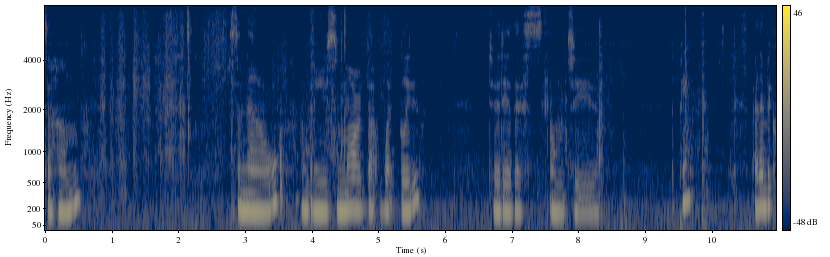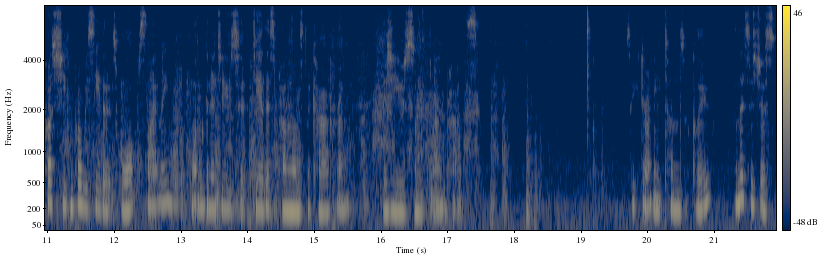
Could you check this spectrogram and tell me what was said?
to hand. So now I'm going to use some more of that wet glue to adhere this onto the pink. And then because you can probably see that it's warped slightly, what I'm going to do to adhere this panel onto the card front is use some foam pads. So you don't need tons of glue. And this is just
